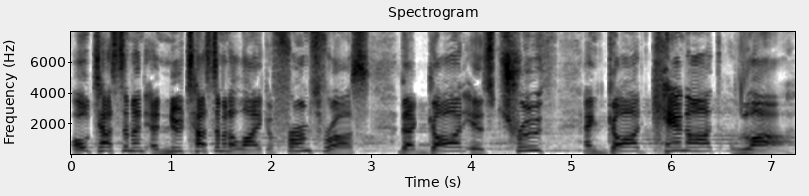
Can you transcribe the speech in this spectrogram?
Old Testament and New Testament alike affirms for us that God is truth and God cannot lie.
